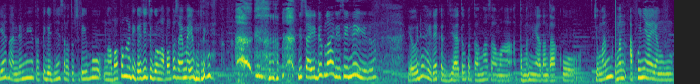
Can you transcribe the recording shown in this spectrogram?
Ya ada nih tapi gajinya 100.000 ribu. Nggak apa-apa nggak digaji juga nggak apa-apa saya mah yang penting bisa hidup lah di sini gitu. Ya udah akhirnya kerja tuh pertama sama temennya tante aku cuman cuman akunya yang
